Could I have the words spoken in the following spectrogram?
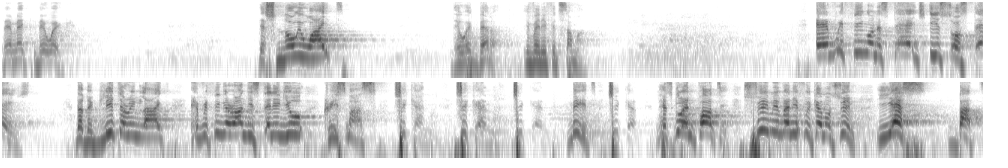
they make they work. The snowy white, they work better, even if it's summer. Everything on a stage is so staged that the glittering light, everything around is telling you Christmas, chicken, chicken, chicken, meat, chicken. Let's go and party. Swim even if we cannot swim. Yes, but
